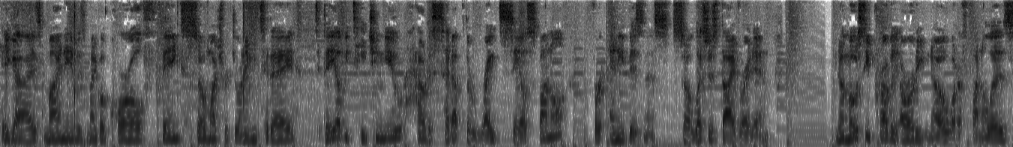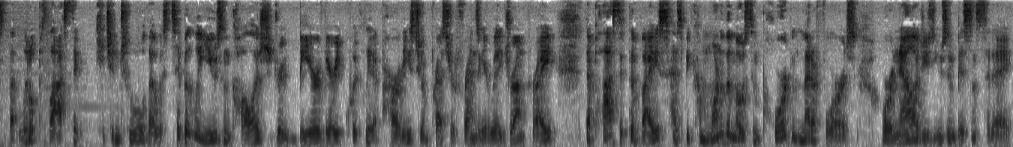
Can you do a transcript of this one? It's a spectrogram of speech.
Hey guys, my name is Michael Koral. Thanks so much for joining me today. Today I'll be teaching you how to set up the right sales funnel for any business. So let's just dive right in. You know, most of you probably already know what a funnel is that little plastic kitchen tool that was typically used in college to drink beer very quickly at parties to impress your friends and get really drunk, right? That plastic device has become one of the most important metaphors or analogies used in business today.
